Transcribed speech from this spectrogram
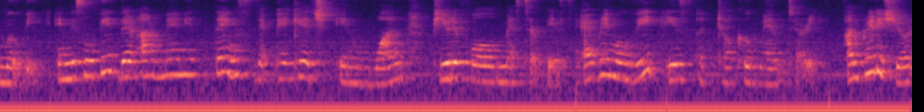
movie. In this movie, there are many things that package in one beautiful masterpiece. Every movie is a documentary. I'm pretty sure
